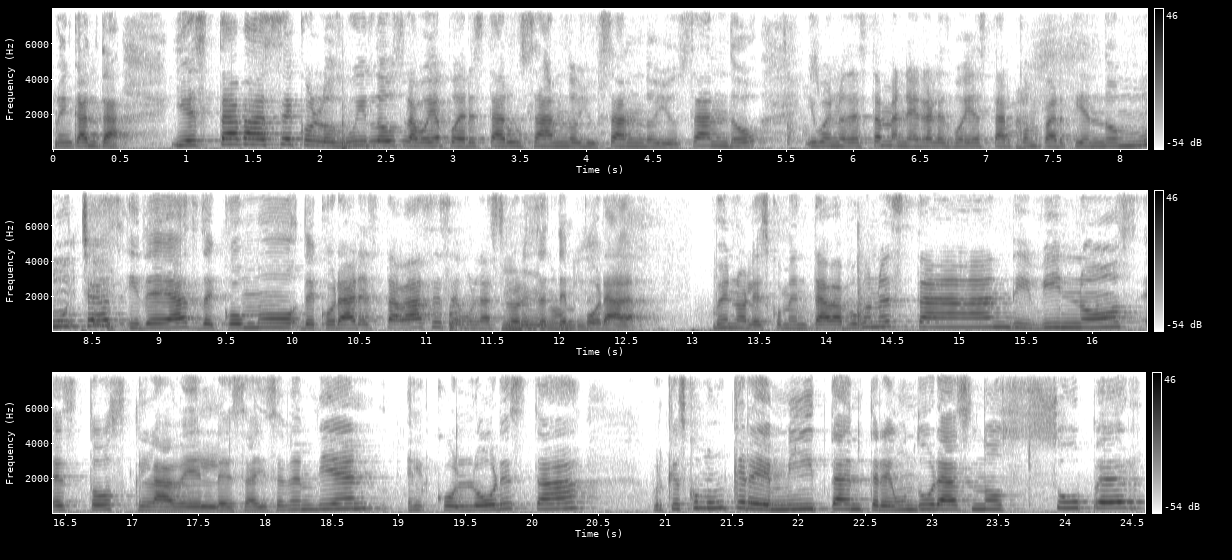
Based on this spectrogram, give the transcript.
me encanta. Y esta base con los willows la voy a poder estar usando y usando y usando. Y bueno, de esta manera les voy a estar compartiendo muchas ideas de cómo decorar esta base según las flores de temporada. Bueno, les comentaba, ¿poco no están divinos estos claveles? Ahí se ven bien. El color está, porque es como un cremita entre un durazno súper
